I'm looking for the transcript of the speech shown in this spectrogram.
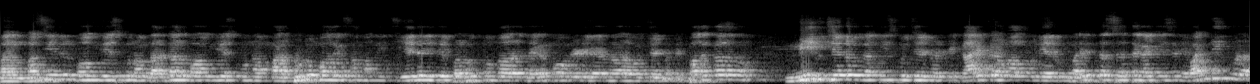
మనం మసీదులు బాగు చేసుకున్నాం దర్గాలు బాగు చేసుకున్నాం మన కుటుంబాలకు సంబంధించి ఏదైతే ప్రభుత్వం ద్వారా జగన్మోహన్ రెడ్డి గారి ద్వారా వచ్చేటువంటి పథకాలను మీకు చేరువుగా తీసుకొచ్చేటువంటి కార్యక్రమాలను నేను మరింత శ్రద్ధగా చేసిన ఇవన్నీ కూడా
